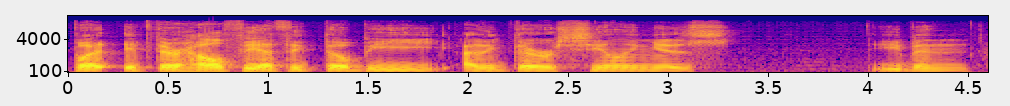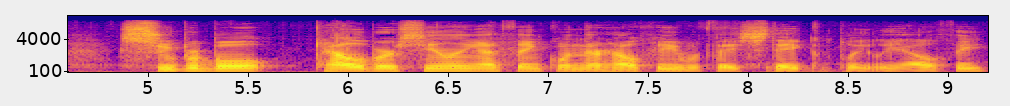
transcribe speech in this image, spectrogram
But if they're healthy, I think they'll be. I think their ceiling is even Super Bowl caliber ceiling, I think, when they're healthy, if they stay completely healthy.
